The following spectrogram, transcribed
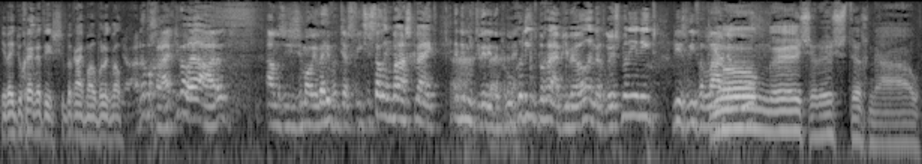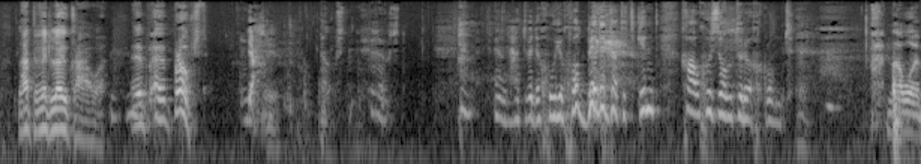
Je weet hoe Gerrit is, je begrijpt me hopelijk wel. Ja, dat begrijp je wel, hè, Arend? Anders is hij zijn mooie leventjes fietsenstalingbaas kwijt. En die moet hij weer in de ploegendienst, begrijp je wel? En dat rust meneer niet. Die is liever moe. Jongens, rustig nou. Laten we het leuk houden. Eh, eh, proost. Ja, Proost. En laten we de goede God bidden dat het kind gauw gezond terugkomt. Nou, eh,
